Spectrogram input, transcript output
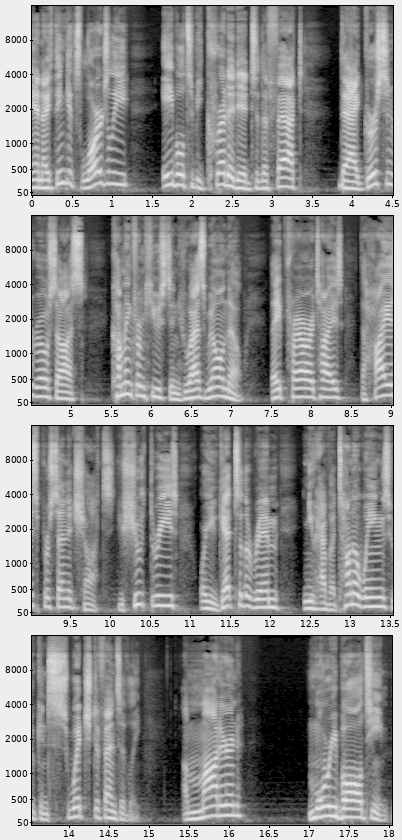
And I think it's largely able to be credited to the fact that Gersson Rosas, coming from Houston, who, as we all know, they prioritize the highest percentage shots. You shoot threes or you get to the rim and you have a ton of wings who can switch defensively. A modern Morey ball team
